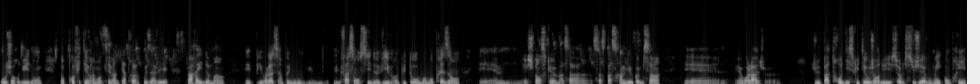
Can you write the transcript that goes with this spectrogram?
aujourd'hui. Donc, donc profitez vraiment de ces 24 heures que vous avez. Pareil demain. Et puis voilà, c'est un peu une, une, façon aussi de vivre plutôt au moment présent. Et, je pense que bah, ça, ça se passera mieux comme ça. Et, et voilà, je ne vais pas trop discuter aujourd'hui sur le sujet, vous m'avez compris.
